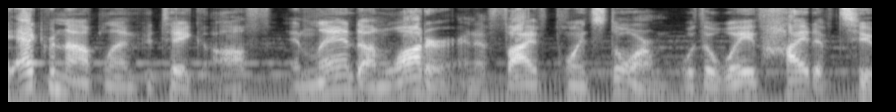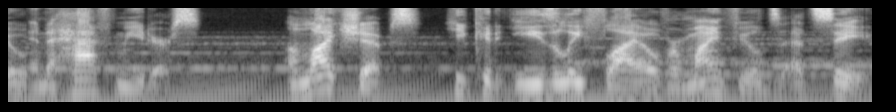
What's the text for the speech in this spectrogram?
The Ekranoplan could take off and land on water in a 5-point storm with a wave height of 2.5 meters. Unlike ships, he could easily fly over minefields at sea.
